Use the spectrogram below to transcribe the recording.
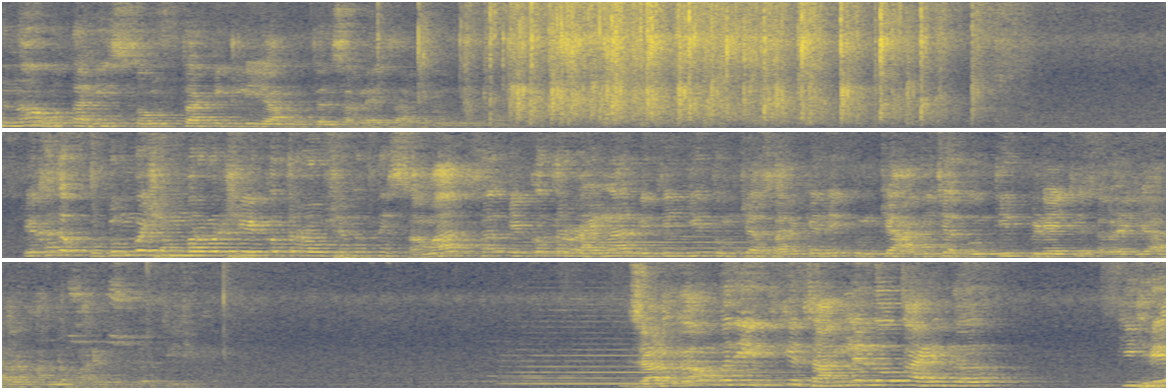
न होता ही संस्था टिकली याबद्दल सगळ्यांचं अभिनंदन. एखादं कुटुंब शंभर वर्ष एकत्र राहू शकत नाही समाज एकत्र राहिला नितीनजी तुमच्या सारखे नाही तुमच्या आधीच्या दोन तीन पिढ्यांचे सगळ्यांचे आधार मानणं फार जळगावमध्ये जळगावमध्ये इतके चांगले लोक आहेत की हे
